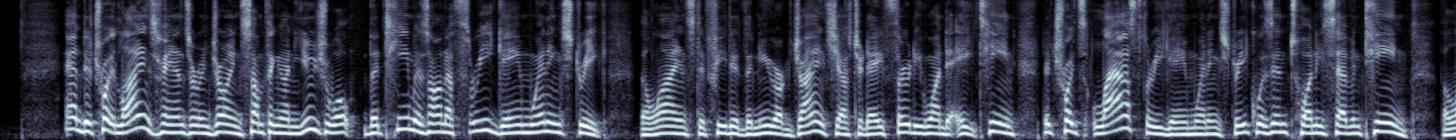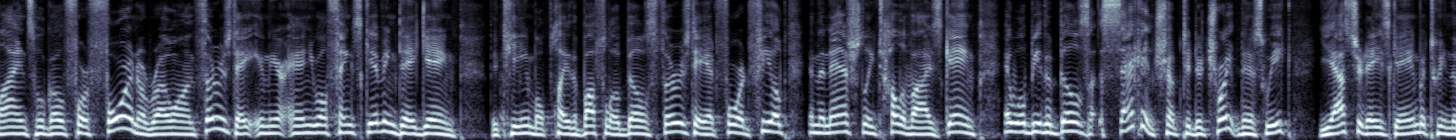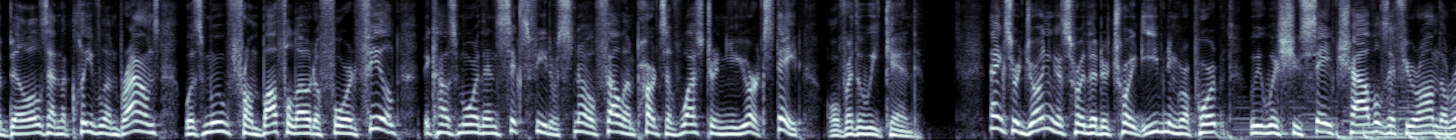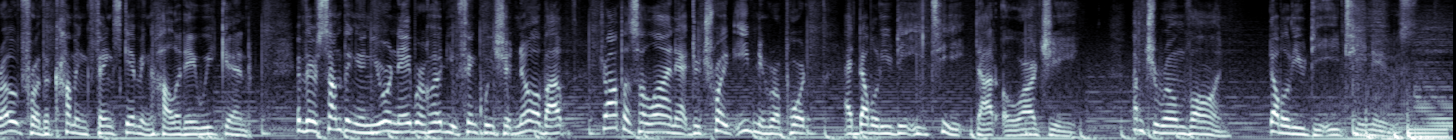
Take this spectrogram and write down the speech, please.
And Detroit Lions fans are enjoying something unusual. The team is on a three game winning streak. The Lions defeated the New York Giants yesterday 31 to 18. Detroit's last three-game winning streak was in 2017. The Lions will go for four in a row on Thursday in their annual Thanksgiving Day game. The team will play the Buffalo Bills Thursday at Ford Field in the nationally televised game. It will be the Bills' second trip to Detroit this week. Yesterday's game between the Bills and the Cleveland Browns was moved from Buffalo to Ford Field because more than six feet of snow fell in parts of western New York State over the weekend. Thanks for joining us for the Detroit Evening Report. We wish you safe travels if you're on the road for the coming Thanksgiving holiday weekend. If there's something in your neighborhood you think we should know about, drop us a line at Detroit Evening Report at WDET.org. I'm Jerome Vaughn, WDET News.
